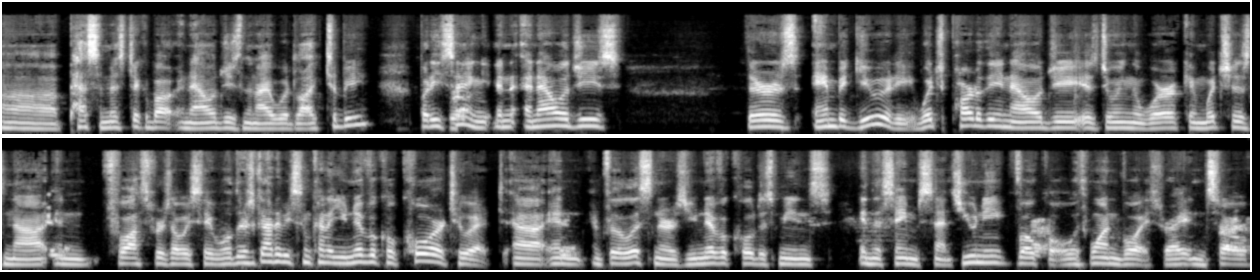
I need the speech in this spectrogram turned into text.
uh, pessimistic about analogies than I would like to be, but he's Right. saying in analogies." There's ambiguity. Which part of the analogy is doing the work and which is not? And philosophers always say, well, there's got to be some kind of univocal core to it. Uh, and, and for the listeners, univocal just means in the same sense, univocal with one voice, right? And so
